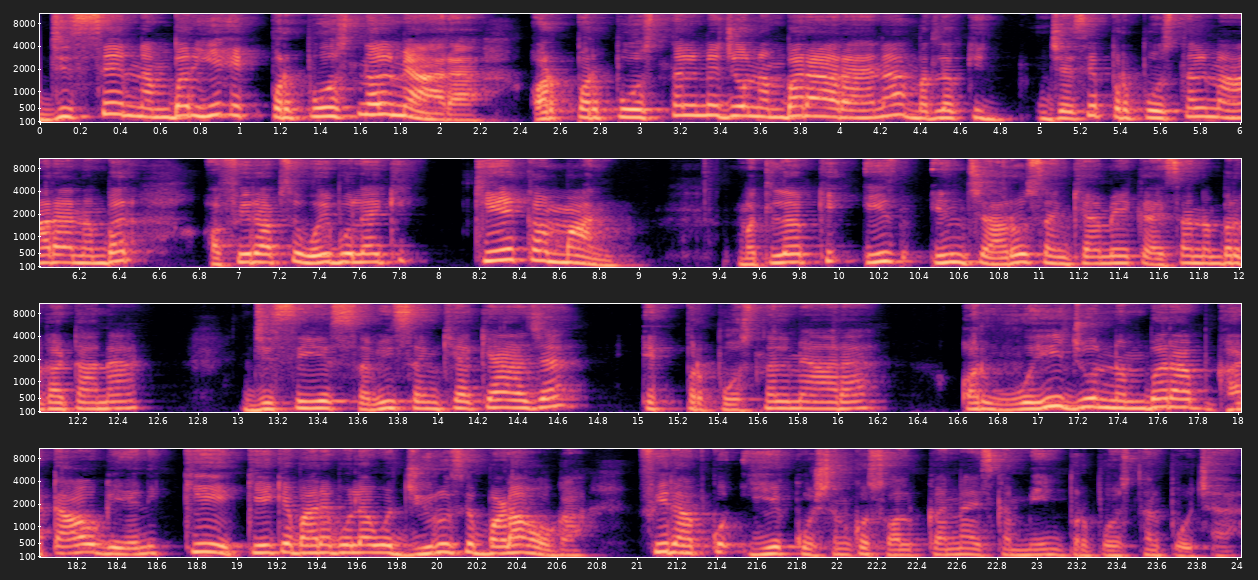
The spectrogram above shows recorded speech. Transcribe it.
जिससे नंबर ये एक प्रोपोर्शनल में आ रहा है। और प्रोपोर्शनल में जो नंबर आ रहा है ना मतलब कि जैसे प्रोपोर्शनल में आ रहा है नंबर और फिर आपसे वही बोला है कि के का मान मतलब कि इन चारों संख्या में एक ऐसा नंबर घटाना है। जिससे ये सभी संख्या क्या आ जाए? एक प्रोपोर्शनल में आ रहा है। और वही जो नंबर आप घटाओगे, यानी के के के बारे में बोला, वो ज़ीरो से बड़ा होगा। फिर आपको ये क्वेश्चन को सॉल्व करना है, इसका मेन प्रोपोर्शनल पूछा है।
